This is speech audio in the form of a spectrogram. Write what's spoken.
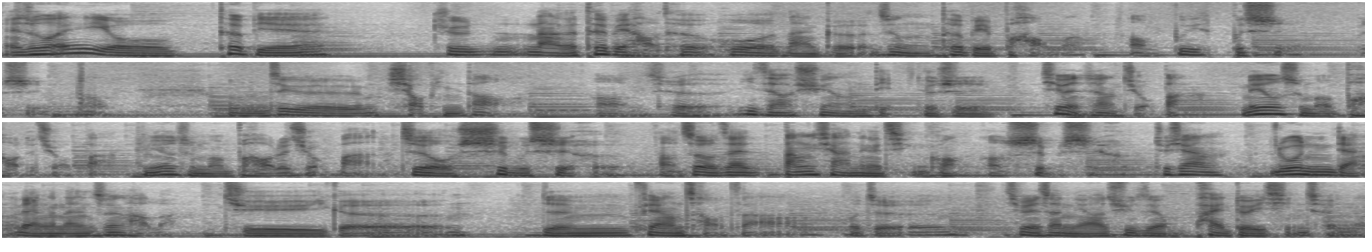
你说，哎，有特别就哪个特别好特，或哪个这种特别不好吗？哦，不，不是，不是哦。我们这个小频道。哦，这一直要宣扬点就是，基本上酒吧没有什么不好的酒吧，没有什么不好的酒吧，只有适不适合啊，只有在当下那个情况哦，适不适合。就像如果你两两个男生好了，去一个人非常嘈杂，或者基本上你要去这种派对行程啊，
